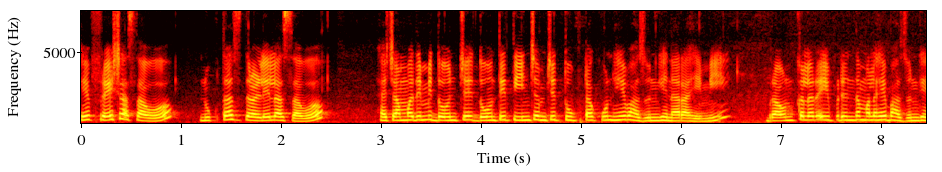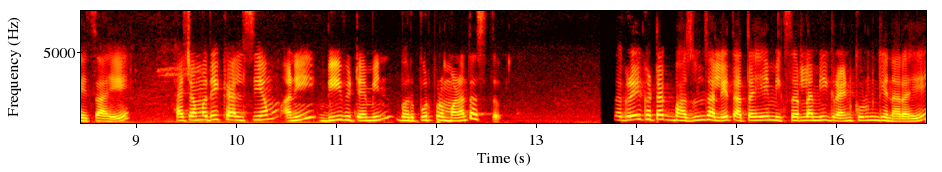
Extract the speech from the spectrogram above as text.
हे फ्रेश असावं नुकतंच दळलेलं असावं. ह्याच्यामध्ये मी दोनचे दोन ते तीन चमचे तूप टाकून हे भाजून घेणार आहे मी. ब्राऊन कलर येईपर्यंत मला हे भाजून घ्यायचं आहे. ह्याच्यामध्ये कॅल्शियम आणि बी व्हिटॅमिन भरपूर प्रमाणात असतं. सगळे घटक भाजून झालेत. आता हे मिक्सरला मी ग्राइंड करून घेणार आहे.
